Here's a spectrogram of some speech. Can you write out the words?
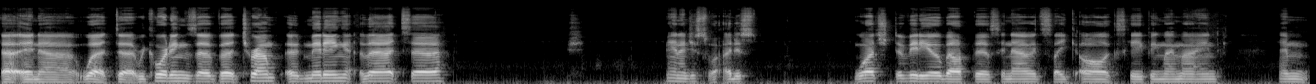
uh, and, uh, what, uh, recordings of, uh, Trump admitting that, uh, man, I just, I just watched a video about this and now it's, like, all escaping my mind. I'm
